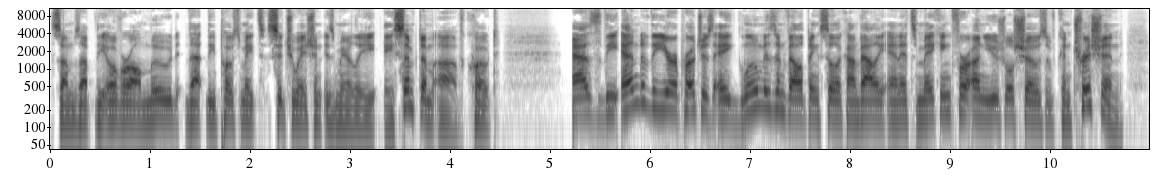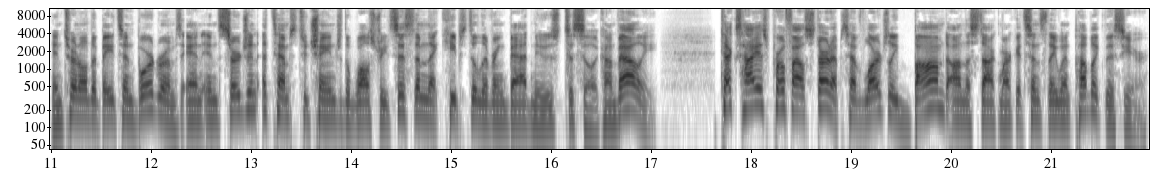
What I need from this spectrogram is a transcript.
sums up the overall mood that the Postmates situation is merely a symptom of. Quote, as the end of the year approaches, a gloom is enveloping Silicon Valley and it's making for unusual shows of contrition, internal debates in boardrooms, and insurgent attempts to change the Wall Street system that keeps delivering bad news to Silicon Valley. Tech's highest profile startups have largely bombed on the stock market since they went public this year.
